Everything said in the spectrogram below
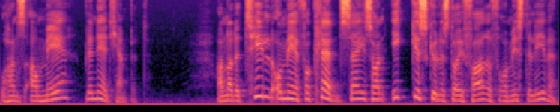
og hans armé ble nedkjempet. Han hadde til og med forkledd seg så han ikke skulle stå i fare for å miste livet,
